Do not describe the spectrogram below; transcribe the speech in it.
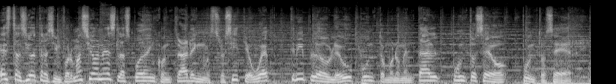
Estas y otras informaciones las puede encontrar en nuestro sitio web www.monumental.co.cr.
